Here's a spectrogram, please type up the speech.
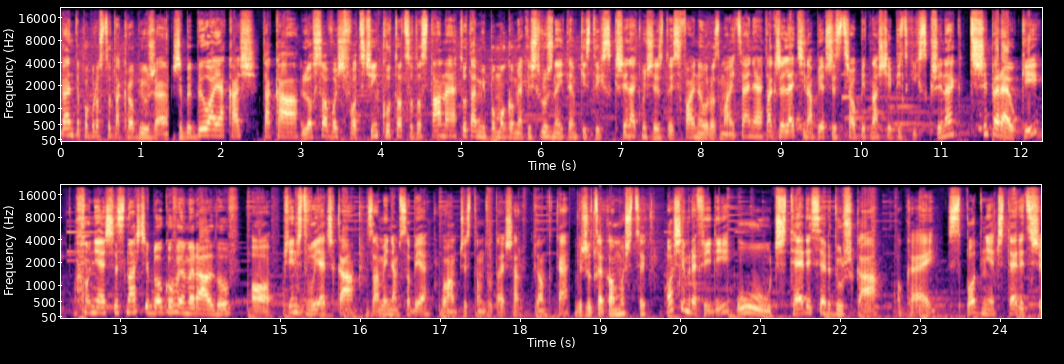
będę po prostu tak robił, że żeby była jakaś taka losowość w odcinku, to co dostanę, tutaj mi pomogą jakieś różne itemki z tych skrzynek. Myślę, że to jest fajne urozmaicenie. Także leci na pierwszy strzał 15 epickich skrzynek, 3 perełki, o nie, 16 bloków emeraldów, o, 5 dwójeczka, zamieniam sobie, bo mam czystą tutaj szarf piątkę, wyrzucę komuś, cyk. 8 refili, uuu, 4 serduszka, okej. Spodnie 4-3,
